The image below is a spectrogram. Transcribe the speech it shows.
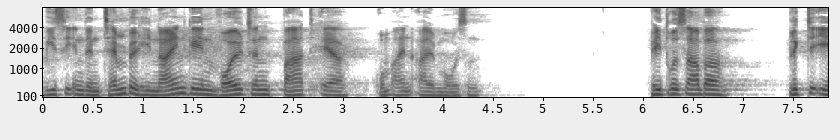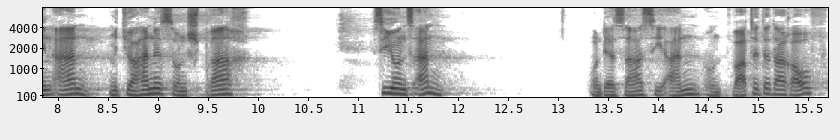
wie sie in den Tempel hineingehen wollten, bat er um ein Almosen. Petrus aber blickte ihn an mit Johannes und sprach, sieh uns an. Und er sah sie an und wartete darauf,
